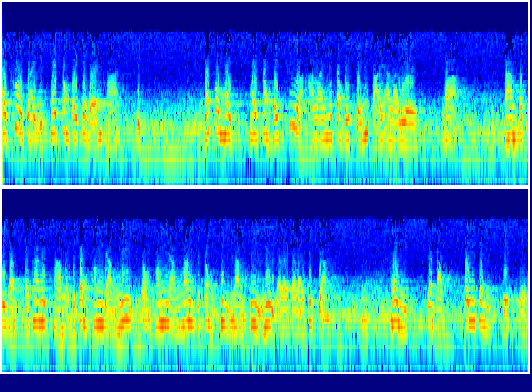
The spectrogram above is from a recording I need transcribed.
ไปเข้าใจอีกไม่ต้องไปแสวงหาอีกแล้วก็ไม่ไม่ต้องไปเชื่ออะไร ไม่ต้องไปสงสัยอะไรเลย ว่าการปฏิบัติแต่ถ้านิพพานจะต้องทำอย่างนี้จะต้องทำอย่างนั้นจะต้องที่นั่นที่นี่อะไรแต่อะไรทุกอย่าง ไม่มีจะดับเป็นสมุทเฉดเลย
